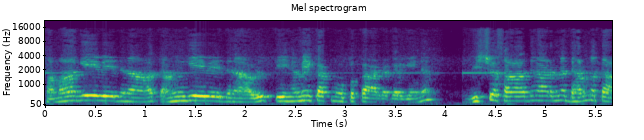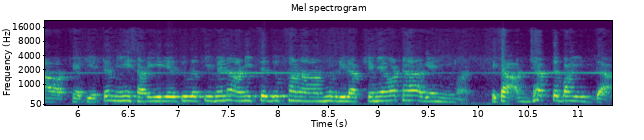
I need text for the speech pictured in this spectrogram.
තමාගේ වේදනාවත් අනුන්ගේ වේදනාවලුත් මේ හැම එකක්ම උපකාර කරගෙන විශ්ව සාධාරණ ධර්මතාවක් හැටියට මේ ශරීරය තුල තිබෙන අනිත්‍ය දුක්ඛ නාම ත්‍රිලක්ෂණය වටහා ගැනීමයි. ඒක අධ්‍යාත්ම බහිද්දා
